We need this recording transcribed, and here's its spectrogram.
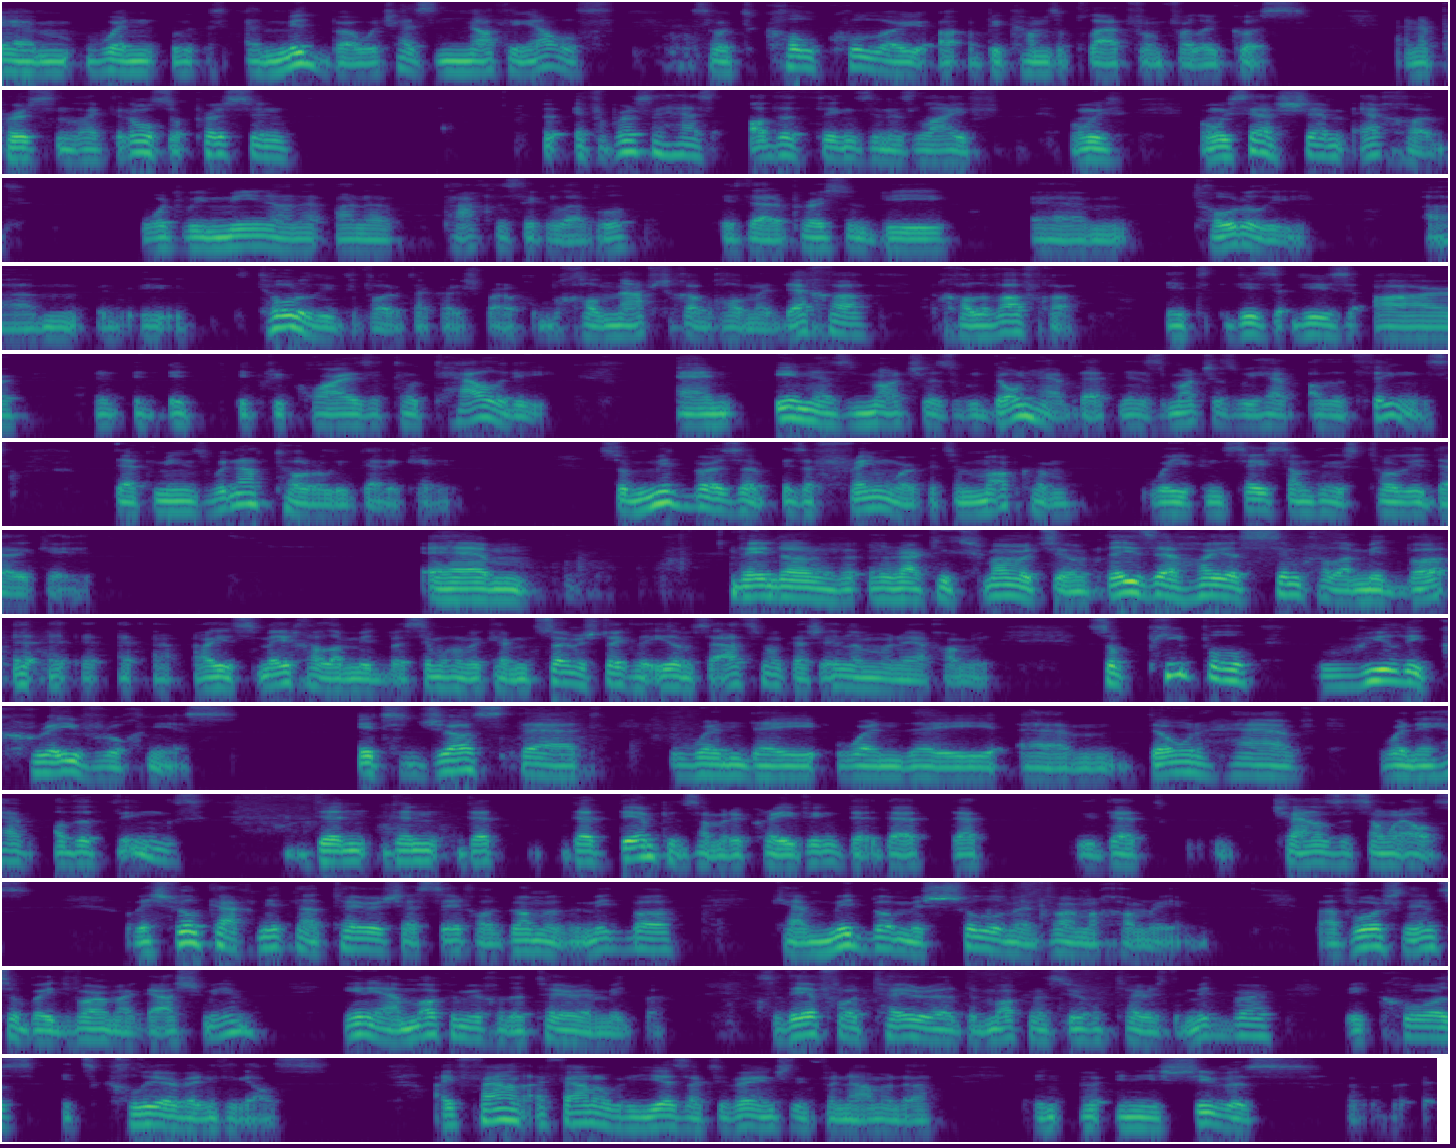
Um, when a midbar, which has nothing else, so it's kol kuloi uh, becomes a platform for likus, and a person like that also. Person, if a person has other things in his life, when we when we say Hashem Echad, what we mean on a, on a tachlistic level is that a person be um, totally um, totally devoted to Hakadosh Baruch Hu. It these these are it, it, it requires a totality and in as much as we don't have that, in as much as we have other things, that means we're not totally dedicated. So midbar is a, is a framework, it's a makom where you can say something is totally dedicated. Um, so eh, eh, eh, kash in chami so people really crave ruchnias it's just that when they when they um, don't have when they have other things, then then that that dampens some of the craving that that that that channels it somewhere else. So therefore, Torah, the Makam Torah is the midbar because it's clear of anything else. I found I found over the years actually very interesting phenomena in in yeshivas.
